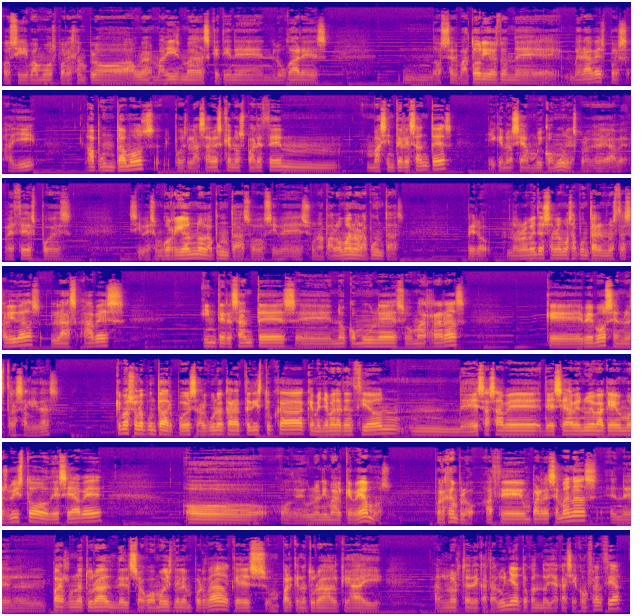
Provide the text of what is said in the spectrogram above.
o si vamos, por ejemplo, a unas marismas que tienen lugares, observatorios donde ver aves, pues allí apuntamos pues las aves que nos parecen más interesantes y que no sean muy comunes, porque a veces pues si ves un gorrión no lo apuntas o si ves una paloma no la apuntas pero normalmente solemos apuntar en nuestras salidas las aves interesantes, eh, no comunes o más raras que vemos en nuestras salidas. ¿Qué más suelo apuntar? Pues alguna característica que me llame la atención mm, de esas ave, de ese ave nueva que hemos visto, o de ese ave, o, de un animal que veamos. Por ejemplo, hace un par de semanas en el Parque Natural del Saguamois del Empordà, que es un parque natural que hay al norte de Cataluña, tocando ya casi con Francia,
